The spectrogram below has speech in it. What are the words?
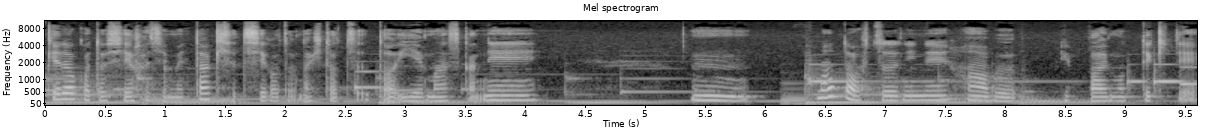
けど今年始めた。季節仕事の一つと言えますかね。うん。まあ、あとは普通にねハーブいっぱい持ってきて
